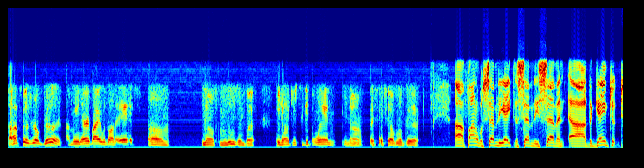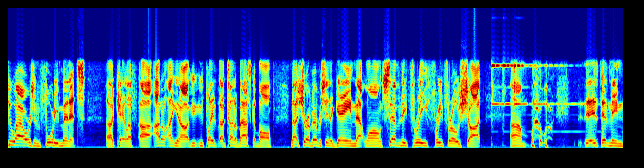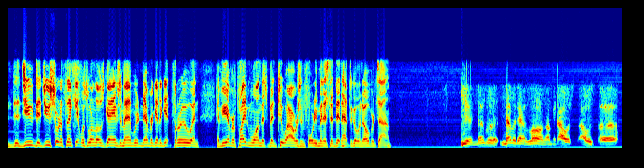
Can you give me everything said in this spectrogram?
Uh, it feels real good. I mean, everybody was on edge, um, you know, from losing, but you know, just to get the win, you know, it, it felt real good. Uh, final was seventy-eight to seventy-seven. Uh, the game took two hours and forty minutes. Uh, Caleb, uh, I don't, you know, you, you played a ton of basketball. Not sure I've ever seen a game that long. Seventy-three free throws shot. Um, I mean, did you did you sort of think it was one of those games, man, we're never going to get through? And have you ever played one that's been two hours and forty minutes that didn't have to go into overtime? Yeah, never, never that long. I mean, I was, I was. uh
